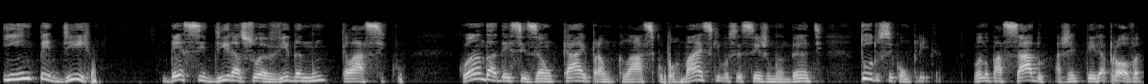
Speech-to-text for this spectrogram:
e impedir decidir a sua vida num clássico. Quando a decisão cai para um clássico, por mais que você seja o mandante, tudo se complica. No ano passado, a gente teve a prova.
